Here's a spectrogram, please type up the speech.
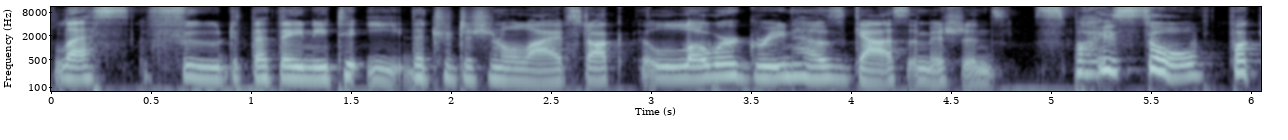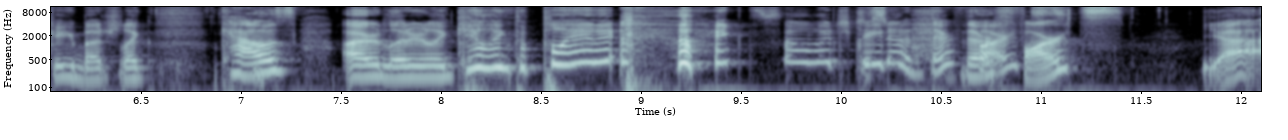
less food that they need to eat, the traditional livestock, lower greenhouse gas emissions by so fucking much. Like, cows are literally killing the planet. like, so much greenhouse. with their farts? farts. Yeah.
